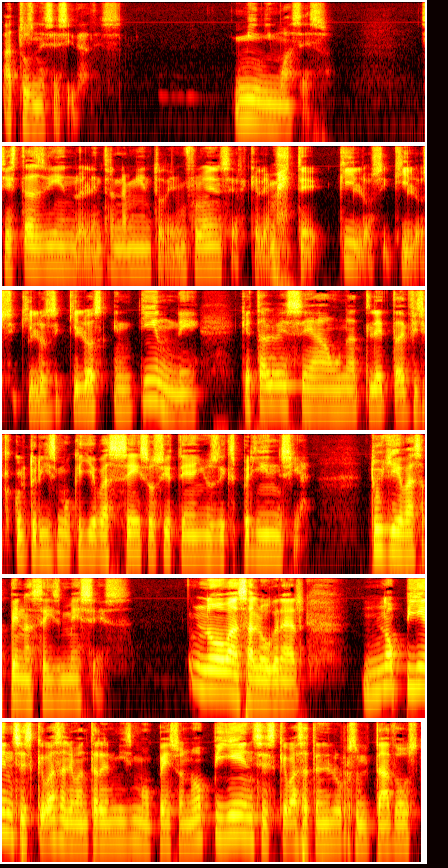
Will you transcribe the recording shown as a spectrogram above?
a tus necesidades. Mínimo haz eso. Si estás viendo el entrenamiento de influencer que le mete kilos y kilos y kilos y kilos, entiende que tal vez sea un atleta de fisicoculturismo que lleva 6 o 7 años de experiencia. Tú llevas apenas 6 meses. No vas a lograr. No pienses que vas a levantar el mismo peso. No pienses que vas a tener los resultados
